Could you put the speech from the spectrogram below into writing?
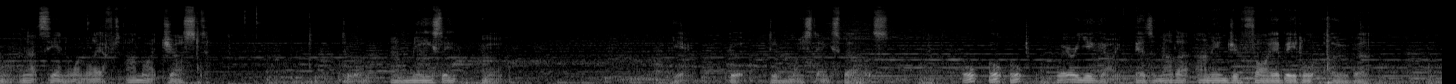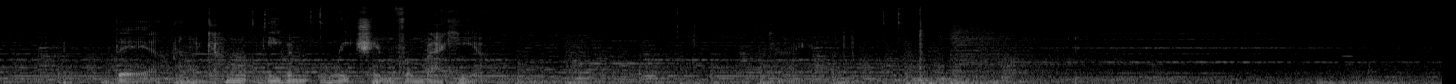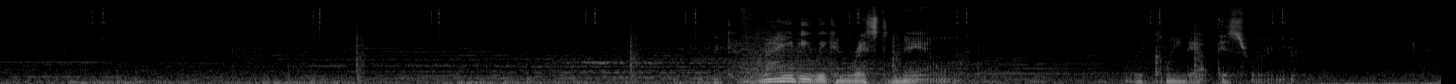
Oh, and that's the only one left. I might just do a, a measly... Oh. Yeah, good. Didn't waste any spells. Oh, oh, oh, where are you going? There's another uninjured fire beetle over there And I can't even reach him from back here. Rest now that we've cleaned out this room.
